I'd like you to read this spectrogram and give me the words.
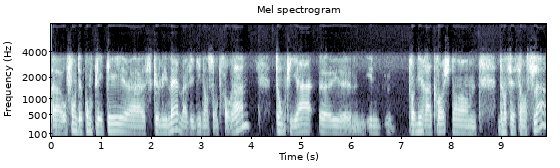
au fond, de compléter ce que lui-même avait dit dans son programme. Donc, il y a une première accroche dans, dans ce sens-là.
